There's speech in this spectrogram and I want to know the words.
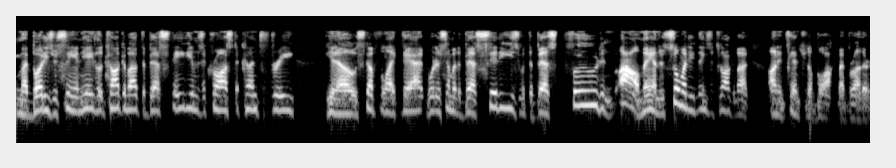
My buddies are saying, "Hey, look, talk about the best stadiums across the country." You know, stuff like that. What are some of the best cities with the best food? And oh man, there's so many things to talk about on intentional balk, my brother.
